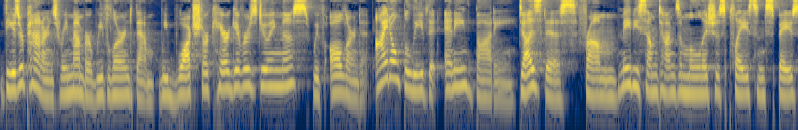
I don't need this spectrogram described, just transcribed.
these are patterns. Remember, we've learned them. We watched our caregivers doing this. We've all learned it. I don't believe that anybody does this from maybe sometimes a malicious place and space.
